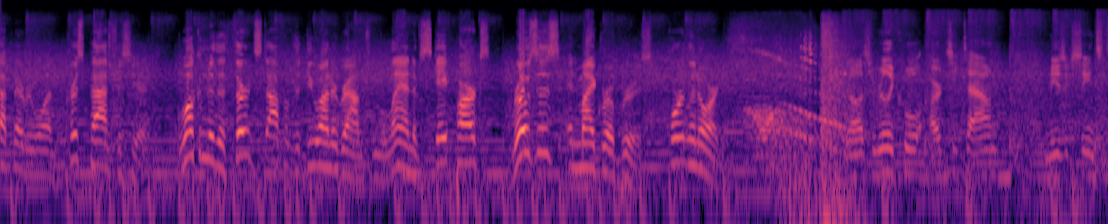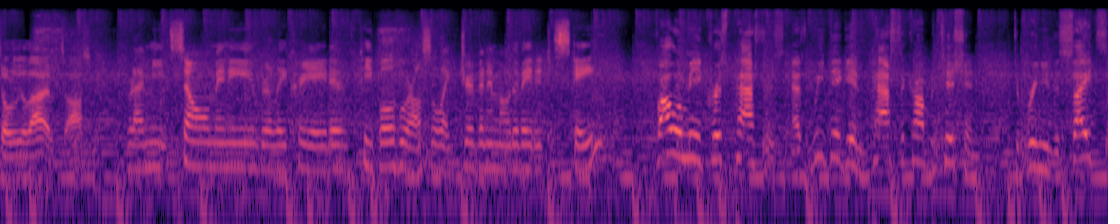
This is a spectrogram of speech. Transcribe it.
up, everyone? Chris Pastras here. Welcome to the third stop of the Dew Underground from the land of skate parks, roses, and microbrews, Portland, Oregon. You know, it's a really cool artsy town. The music scene's totally alive. It's awesome. But I meet so many really creative people who are also like driven and motivated to skate. Follow me, Chris Pastras, as we dig in past the competition to bring you the sights,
